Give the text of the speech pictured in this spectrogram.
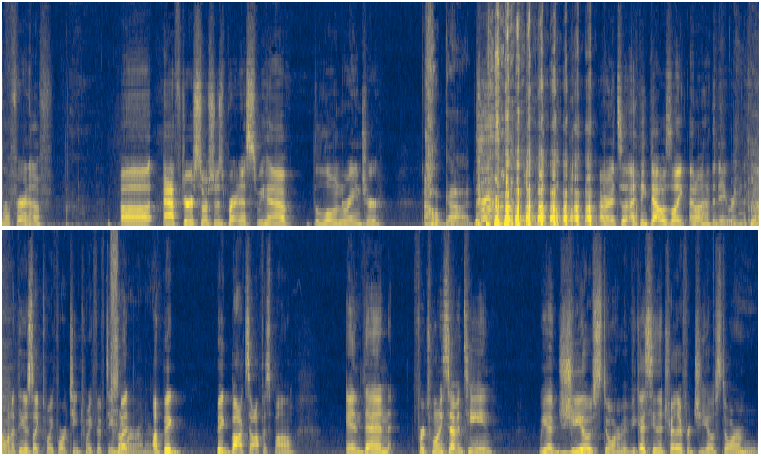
Oh, fair enough. Uh, after Sorcerer's Apprentice, we have The Lone Ranger. Oh God. All right, so I think that was like I don't have the date written for that one. I think it was like 2014, 2015, Somewhere but around there. a big, big box office bomb. And then for 2017, we have Geostorm. Have you guys seen the trailer for Geostorm? Ooh,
